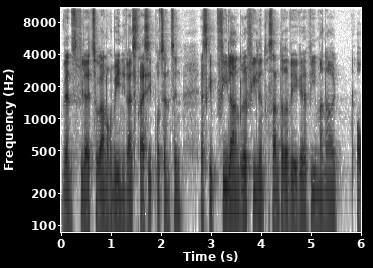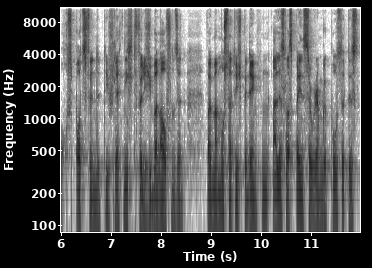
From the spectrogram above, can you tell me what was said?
wenn es vielleicht sogar noch weniger als 30 Prozent sind. Es gibt viele andere, viel interessantere Wege, wie man halt auch Spots findet, die vielleicht nicht völlig überlaufen sind. Weil man muss natürlich bedenken, alles, was bei Instagram gepostet ist,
